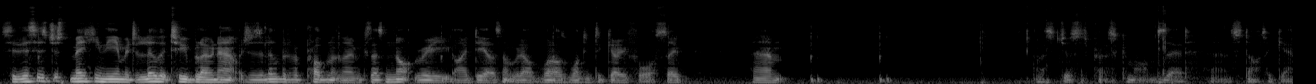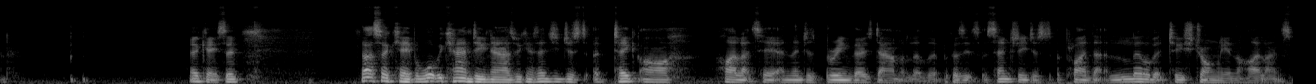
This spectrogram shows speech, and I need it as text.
So this is just making the image a little bit too blown out, which is a little bit of a problem at the moment because that's not really ideal. That's not really what I was wanting to go for. So um, let's just press Command Z and start again. Okay, so that's okay, but what we can do now is we can essentially just uh, take our highlights here and then just bring those down a little bit because it's essentially just applied that a little bit too strongly in the highlights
